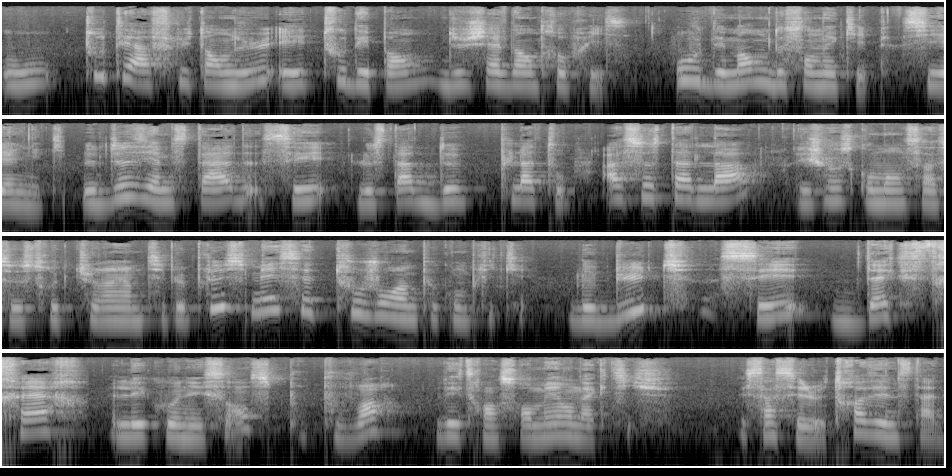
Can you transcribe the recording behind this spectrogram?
où tout est à flux tendu et tout dépend du chef d'entreprise ou des membres de son équipe, s'il y a une équipe. Le deuxième stade, c'est le stade de plateau. À ce stade-là, les choses commencent à se structurer un petit peu plus, mais c'est toujours un peu compliqué. Le but, c'est d'extraire les connaissances pour pouvoir les transformer en actifs. Et ça, c'est le troisième stade,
